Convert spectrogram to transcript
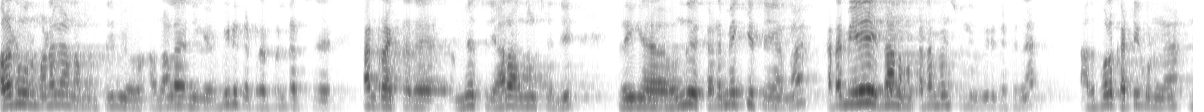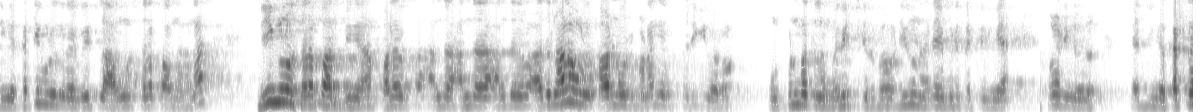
பல நூறு மடங்காக நமக்கு திரும்பி வரும். அதனால் நீங்கள் வீடு கட்டுற பில்டர்ஸு கான்ட்ராக்டரு மேஸ்திரி யாராக இருந்தாலும் சரி நீங்கள் வந்து கடமைக்கு செய்யாமல் கடமையே இதான் நம்ம கடமைன்னு சொல்லி வீடு கட்டுங்க. அது போல் கட்டி கொடுங்க. நீங்கள் கட்டி கொடுக்குற வீட்டில் அவங்க சிறப்பாக இருந்தாங்கன்னா நீங்களும் சிறப்பாக இருப்பீங்க. பல அந்த அந்த அந்த அதனால உங்களுக்கு பல நூறு மடங்கு பெருகி வரும். உங்கள் குடும்பத்தில் மகிழ்ச்சி இருக்கும். நீங்களும் நிறைய வீடு கட்டுவீங்க. போல் நீங்கள் நீங்கள் கட்டுற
